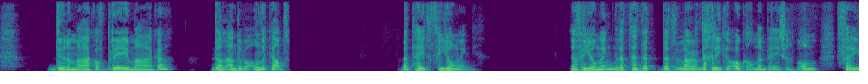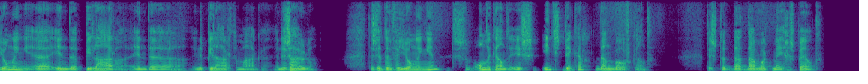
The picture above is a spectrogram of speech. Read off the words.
dunner maken of breder maken dan aan de onderkant? Dat heet verjonging. Een verjonging, dat, dat, dat waren de Grieken ook al mee bezig, om verjonging uh, in, de pilaren, in, de, in de pilaren te maken, in de zuilen. Er zit een verjonging in, dus de onderkant is iets dikker dan de bovenkant. Dus dat, daar wordt mee gespeeld.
